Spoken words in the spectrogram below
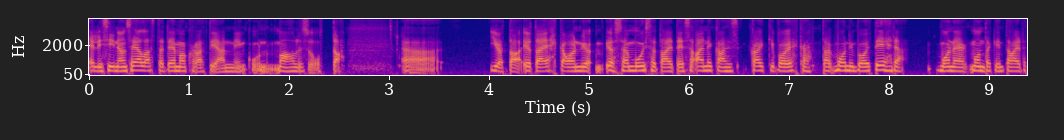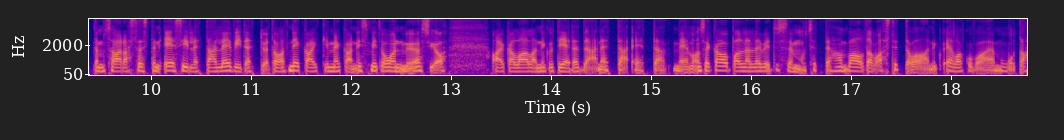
Eli siinä on sellaista demokratian niin kuin mahdollisuutta, ää, jota, jota ehkä on jo, jossain muissa taiteissa, ainakaan siis kaikki voi ehkä, tai moni voi tehdä mone, montakin taidetta, mutta saada se sitten esille tai levitettyä, että ne kaikki mekanismit on myös jo aika lailla, niin kuin tiedetään, että, että meillä on se kaupallinen levitys, mutta sitten on valtavasti tavallaan niin elokuvaa ja muuta,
